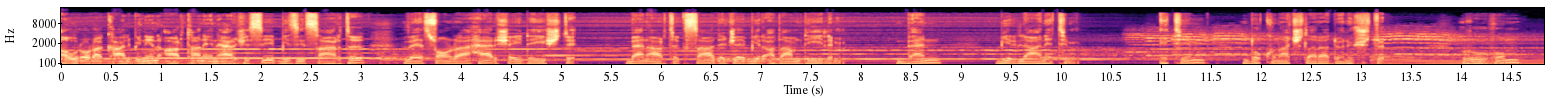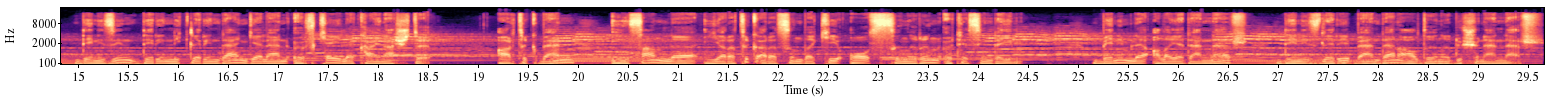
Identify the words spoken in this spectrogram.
Aurora kalbinin artan enerjisi bizi sardı ve sonra her şey değişti. Ben artık sadece bir adam değilim. Ben bir lanetim. Etim dokunaçlara dönüştü. Ruhum denizin derinliklerinden gelen öfkeyle kaynaştı. Artık ben insanla yaratık arasındaki o sınırın ötesindeyim. Benimle alay edenler, denizleri benden aldığını düşünenler.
